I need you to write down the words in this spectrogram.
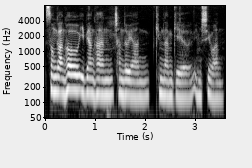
Song Kang-ho, Lee Byung-hun, Chun Do-yeon, Kim Nam-gil, Im Si-won.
